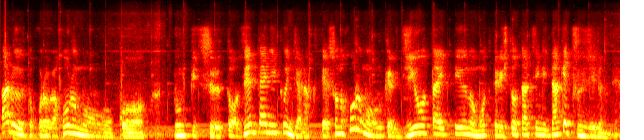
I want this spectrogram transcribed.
あるところがホルモンをこう分泌すると全体に行くんじゃなくてそのホルモンを受ける受容体っていうのを持ってる人たちにだけ通じるんだよ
